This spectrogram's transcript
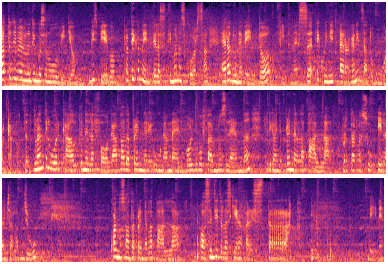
Ciao a tutti e benvenuti in questo nuovo video. Vi spiego, praticamente la settimana scorsa ero ad un evento fitness e quindi era organizzato un workout. Durante il workout nella foga vado a prendere una medball, devo fare uno slam, praticamente prendere la palla, portarla su e lanciarla giù. Quando sono andata a prendere la palla ho sentito la schiena fare strap Bene,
